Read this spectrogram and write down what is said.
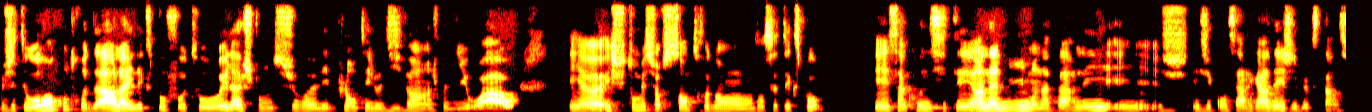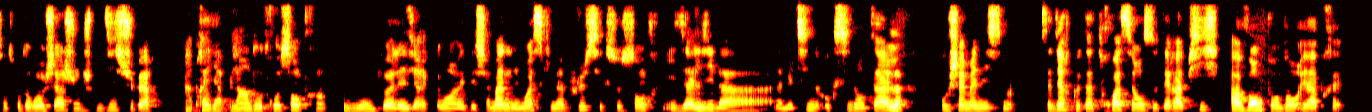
J'étais aux rencontres d'art, là, une expo photo, et là, je tombe sur les plantes et le divin. Je me dis, waouh, et, euh, et, je suis tombée sur ce centre dans, dans cette expo. Et synchronicité, un ami m'en a parlé et, j'ai commencé à regarder et j'ai vu que c'était un centre de recherche. Donc je me dis super. Après, il y a plein d'autres centres hein, où on peut aller directement avec des chamans. Mais moi, ce qui m'a plu, c'est que ce centre, ils allient la, la médecine occidentale au chamanisme. C'est-à-dire que tu as trois séances de thérapie avant, pendant et après.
